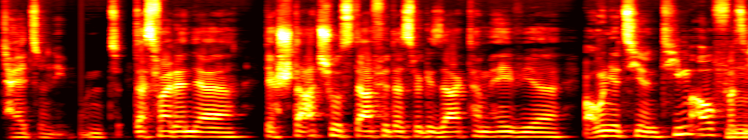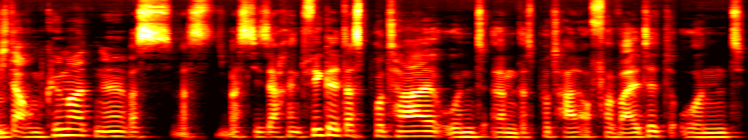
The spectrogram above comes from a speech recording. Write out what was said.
teilzunehmen. Und das war dann der, der Startschuss dafür, dass wir gesagt haben, hey, wir bauen jetzt hier ein Team auf, was mhm. sich darum kümmert, ne, was, was, was die Sache entwickelt, das Portal und ähm, das Portal auch verwaltet. Und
